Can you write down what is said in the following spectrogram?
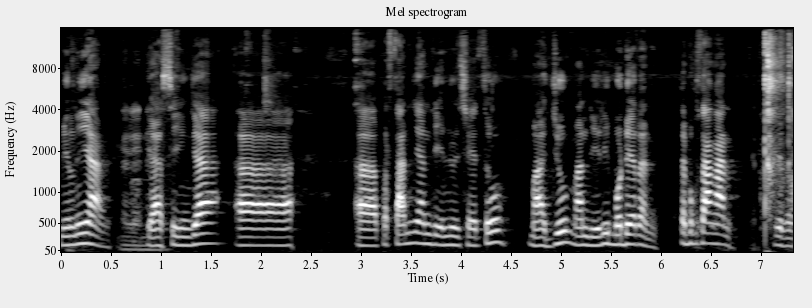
milenial, ya sehingga eh, eh, pertanian di Indonesia itu maju, mandiri, modern. Tepuk tangan. Gitu.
